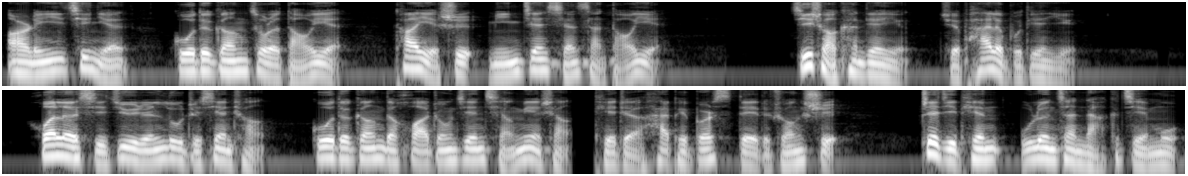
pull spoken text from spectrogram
二零一七年，郭德纲做了导演，他也是民间闲散导演，极少看电影，却拍了部电影《欢乐喜剧人》录制现场。郭德纲的化妆间墙面上贴着 “Happy Birthday” 的装饰。这几天无论在哪个节目，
